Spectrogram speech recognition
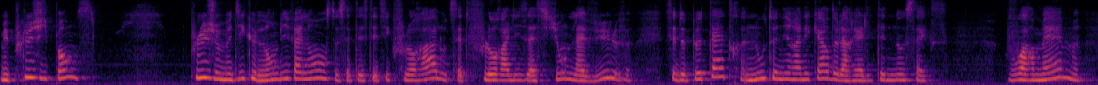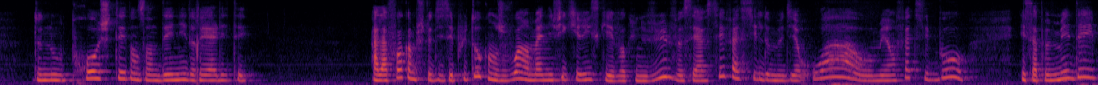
Mais plus j'y pense, plus je me dis que l'ambivalence de cette esthétique florale ou de cette floralisation de la vulve, c'est de peut-être nous tenir à l'écart de la réalité de nos sexes, voire même de nous projeter dans un déni de réalité. À la fois, comme je te disais plus tôt, quand je vois un magnifique iris qui évoque une vulve, c'est assez facile de me dire Waouh, mais en fait c'est beau Et ça peut m'aider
